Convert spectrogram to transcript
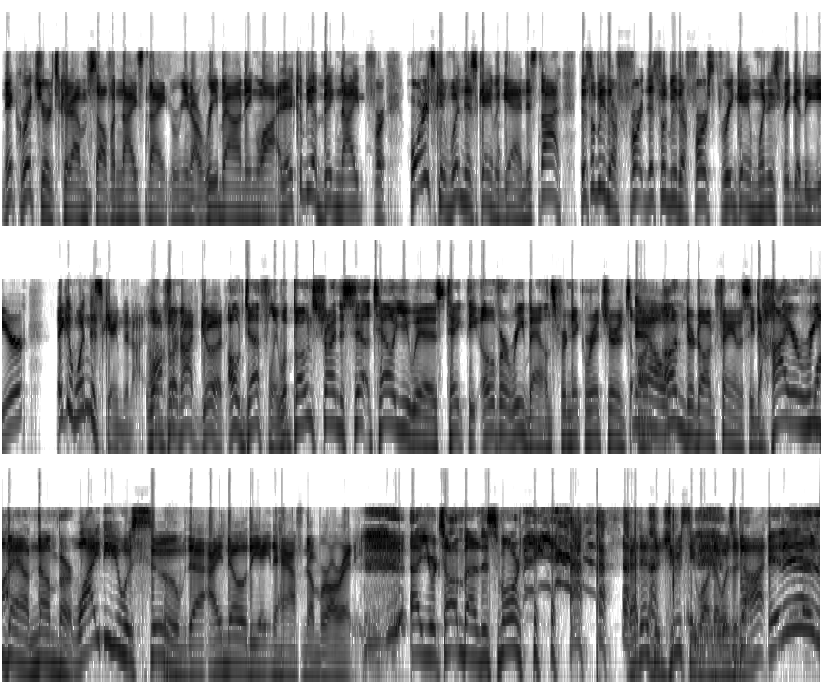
Nick Richards could have himself a nice night, you know, rebounding. It could be a big night for Hornets. Can win this game again. It's not. This will be their first. This would be their first three game winning streak of the year. They can win this game tonight. Well, Hawks are not good. Oh, definitely. What Bone's trying to tell you is take the over rebounds for Nick Richards now, on underdog fantasy, the higher rebound why, number. Why do you assume that I know the eight and a half number already? Uh, you were talking about it this morning. that is a juicy one, though, is it but not? It is.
